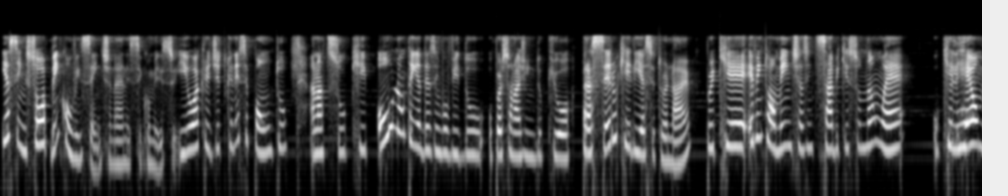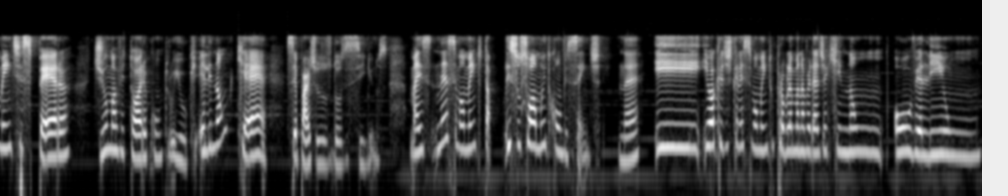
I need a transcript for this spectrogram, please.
E assim, soa bem convincente, né, nesse começo. E eu acredito que nesse ponto a Natsuki ou não tenha desenvolvido o personagem do Kyo para ser o que ele ia se tornar, porque eventualmente a gente sabe que isso não é o que ele realmente espera de uma vitória contra o Yuki. Ele não quer ser parte dos 12 signos, mas nesse momento tá, isso soa muito convincente, né? E, e eu acredito que nesse momento o problema na verdade é que não houve ali um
